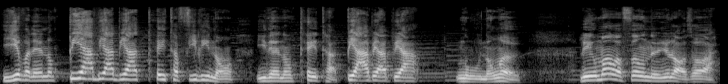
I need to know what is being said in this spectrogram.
伊勿拿侬啪啪啪推脱非礼侬，伊拿侬推脱啪啪啪饿侬后。流氓勿分男女老少啊！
